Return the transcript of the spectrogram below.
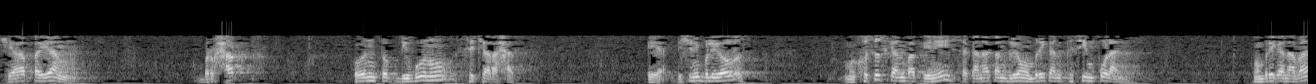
siapa yang berhak untuk dibunuh secara had. Iya, di sini beliau mengkhususkan bab ini seakan-akan beliau memberikan kesimpulan. Memberikan apa?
